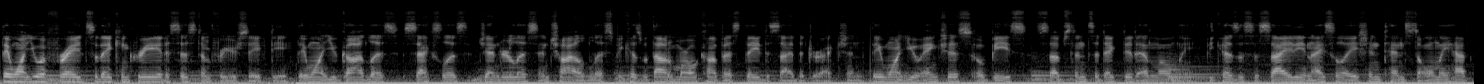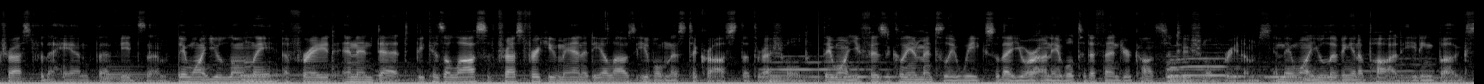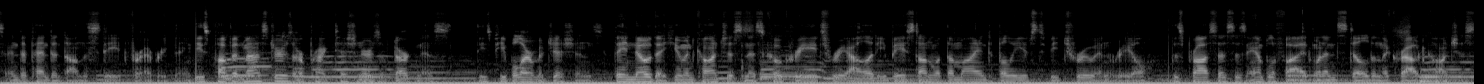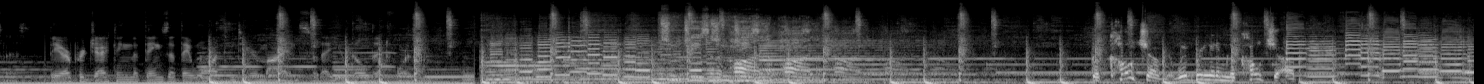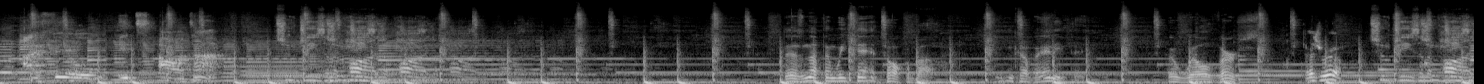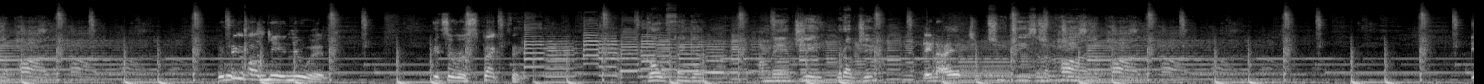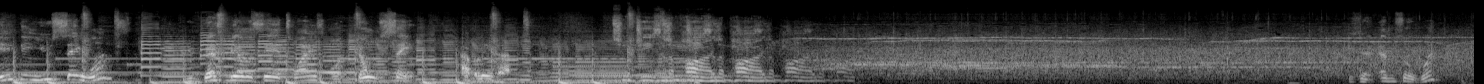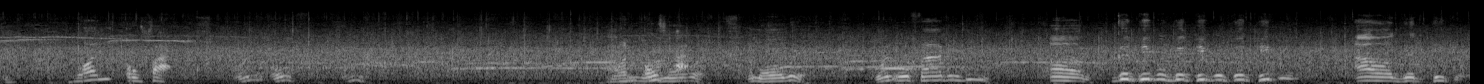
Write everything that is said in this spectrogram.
They want you afraid so they can create a system for your safety. They want you godless, sexless, genderless, and childless because without a moral compass, they decide the direction. They want you anxious, obese, substance addicted, and lonely because a society in isolation tends to only have trust for the hand that feeds them. They want you lonely, afraid, and in debt because a loss of trust for humanity allows evilness to cross the threshold. They want you physically and mentally weak so that you are unable to defend your constitutional freedoms. And they want you living in a pod, eating bugs, and dependent on the state for everything. These puppet masters are practitioners of darkness. These people are magicians. They know that human consciousness co creates reality based on what the mind believes to be true and real. This process is amplified when instilled in the crowd consciousness. They are projecting the things that they want into your mind so that you build it for them. Two G's in a pod. The culture of it. We're bringing them the culture of it. I feel it's our time. Two G's in a pod. There's nothing we can't talk about. We can cover anything. We're well versed. That's real. Two G's in a pod. The thing about me and you is, it's a respect thing. Goldfinger. My man G. What up, G? They not here to. Two G's in a pod. Anything you say once, you best be able to say it twice or don't say it. I believe that. Two G's in a pod. You said episode what? 105. One oh. One I'm oh all five. with it. I'm all with it. 105 indeed. Um, good people, good people, good people, our good people.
